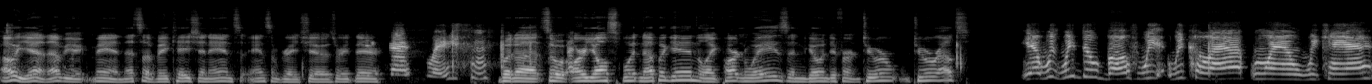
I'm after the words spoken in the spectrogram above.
Oh yeah, that'd be man. That's a vacation and and some great shows right there. Exactly. But uh, so are y'all splitting up again, like parting ways and going different tour tour routes? yeah, we, we do both. We we collab when we can,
